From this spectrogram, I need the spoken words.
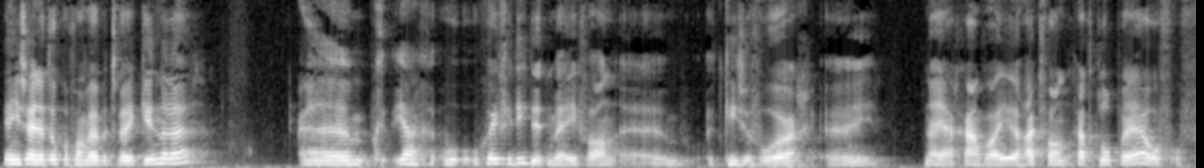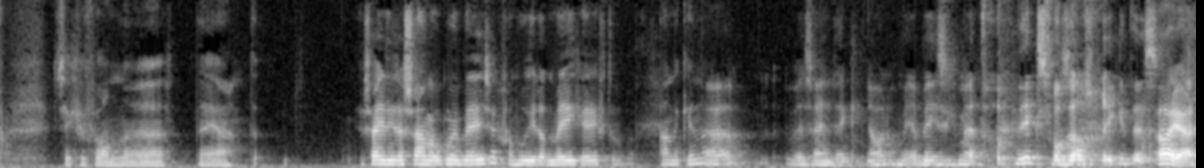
En je zei net ook al van, we hebben twee kinderen. Ehm, ja, hoe, hoe geef je die dit mee? Van ehm, het kiezen voor, eh, nou ja, gaan waar je hart van gaat kloppen, hè? Of, of zeg je van, eh, nou ja, zijn jullie daar samen ook mee bezig? Van hoe je dat meegeeft aan de kinderen? Ja, we zijn denk ik nou nog meer bezig met dat niks vanzelfsprekend is. Oh ja,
